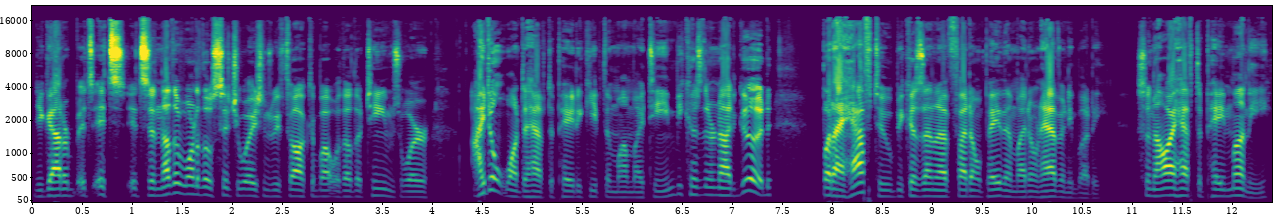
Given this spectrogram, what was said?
You got to it's it's it's another one of those situations we've talked about with other teams where I don't want to have to pay to keep them on my team because they're not good, but I have to because then if I don't pay them, I don't have anybody. So now I have to pay money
